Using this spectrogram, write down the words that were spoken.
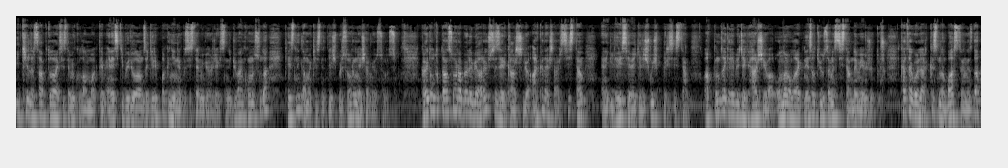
2 yıldır sabit olarak sistemi kullanmaktayım. En eski videolarımıza girip bakın yine bu sistemi göreceksiniz. Güven konusunda kesinlikle ama kesinlikle hiçbir sorun yaşamıyorsunuz. Kayıt olduktan sonra böyle bir arayüz sizleri karşılıyor. Arkadaşlar sistem yani ileri seviye gelişmiş bir sistem. Aklımıza gelebilecek her şey var. Online olarak ne satıyorsanız sistemde mevcuttur. Kategoriler kısmına bastığınızda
